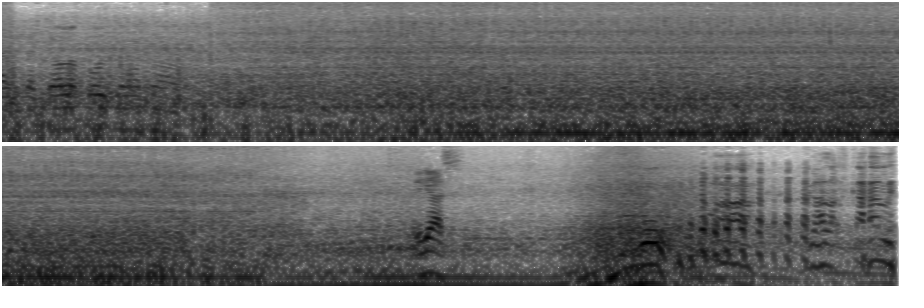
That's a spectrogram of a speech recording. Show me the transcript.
Kita colok ultimate-nya. Digas. Uh. Wah, galak sekali.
